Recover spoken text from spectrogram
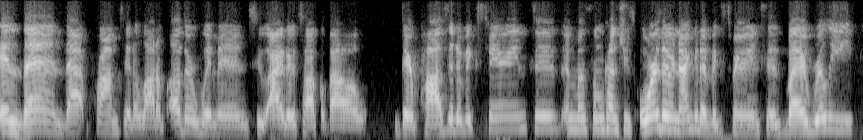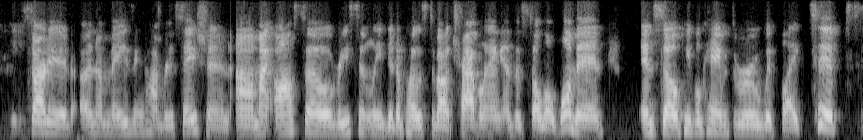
And then that prompted a lot of other women to either talk about their positive experiences in Muslim countries or their negative experiences, but it really started an amazing conversation. Um, I also recently did a post about traveling as a solo woman. And so people came through with like tips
